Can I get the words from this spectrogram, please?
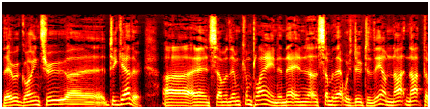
they were going through uh, together, uh, and some of them complained, and, that, and uh, some of that was due to them, not not the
